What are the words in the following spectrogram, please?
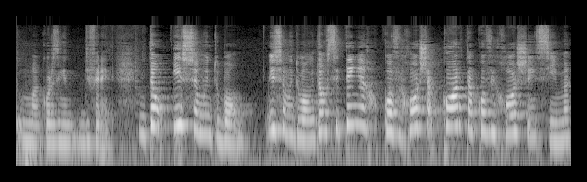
uma corzinha diferente. Então, isso é muito bom. Isso é muito bom. Então, se tem a couve roxa, corta a couve roxa em cima,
